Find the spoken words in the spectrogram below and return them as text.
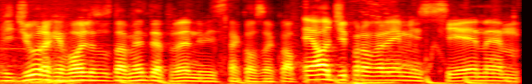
Vi giuro che voglio assolutamente prendermi questa cosa qua. E oggi proveremo insieme,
